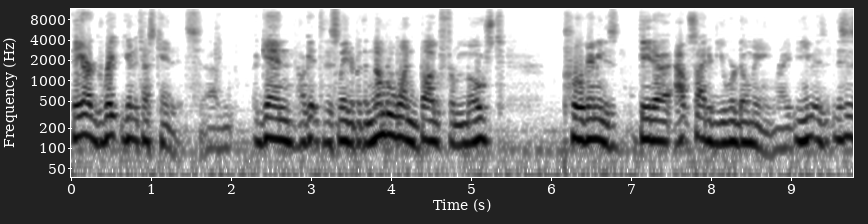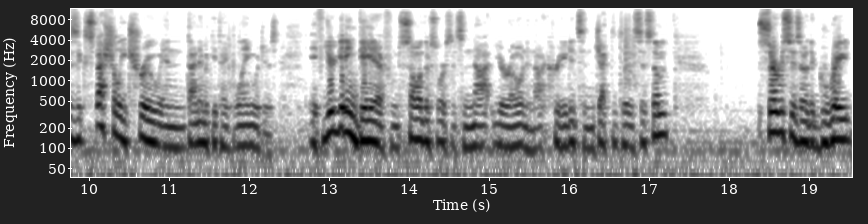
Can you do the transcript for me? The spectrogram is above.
They are great unit test candidates. Um, again, I'll get to this later, but the number one bug for most programming is data outside of your domain, right? This is especially true in dynamically typed languages. If you're getting data from some other source that's not your own and not created, it's injected to the system. Services are the great,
